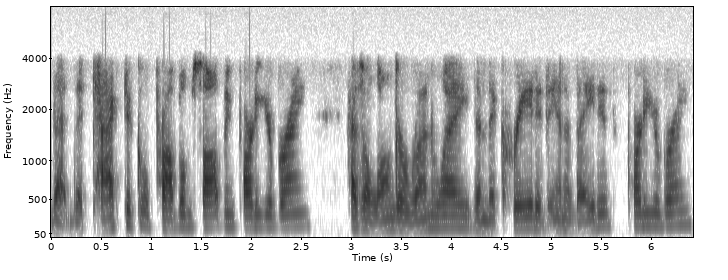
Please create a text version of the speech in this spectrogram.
that the tactical problem solving part of your brain has a longer runway than the creative innovative part of your brain.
